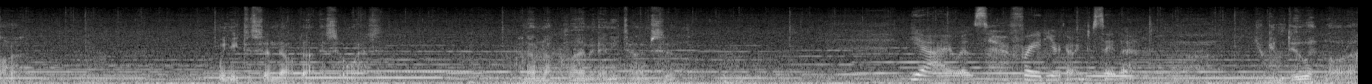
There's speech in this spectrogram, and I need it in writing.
Lara. We need to send out that SOS. And I'm not climbing anytime soon. Yeah, I was afraid you were going to say that. You can do it, Lara.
